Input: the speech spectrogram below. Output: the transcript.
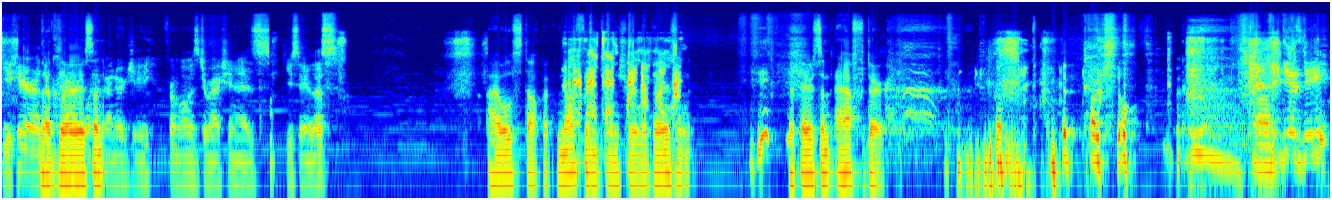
You hear the That there is crackle of an- energy from Owen's direction as you say this. I will stop at nothing to ensure that there's an that there's an after. Partial. PTSD!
